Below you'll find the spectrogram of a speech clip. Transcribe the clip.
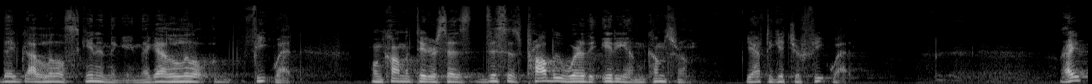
they've got a little skin in the game. They got a little feet wet. One commentator says this is probably where the idiom comes from. You have to get your feet wet. Right?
